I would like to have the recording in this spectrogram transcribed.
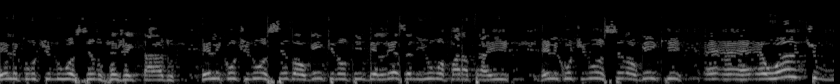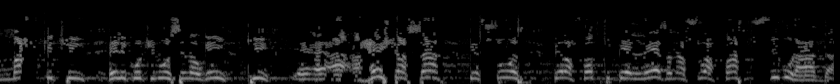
ele continua sendo rejeitado, ele continua sendo alguém que não tem beleza nenhuma para atrair, ele continua sendo alguém que é, é, é o anti-marketing, ele continua sendo alguém que é, é a, a rechaçar pessoas pela falta de beleza na sua face desfigurada.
